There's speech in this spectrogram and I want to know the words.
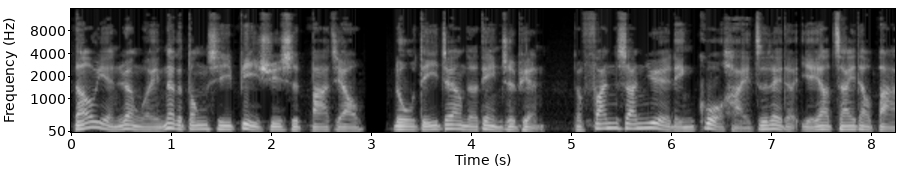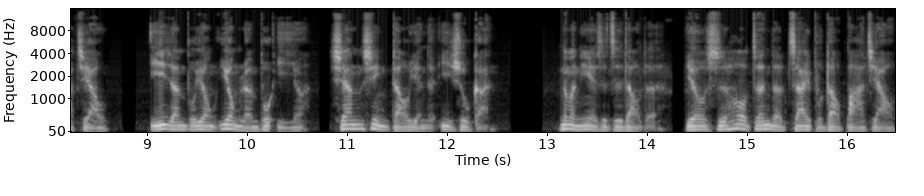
导演认为那个东西必须是芭蕉。鲁迪这样的电影制片，就翻山越岭过海之类的，也要摘到芭蕉。疑人不用，用人不疑啊。相信导演的艺术感，那么你也是知道的。有时候真的摘不到芭蕉，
